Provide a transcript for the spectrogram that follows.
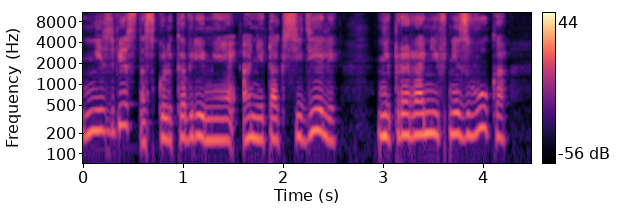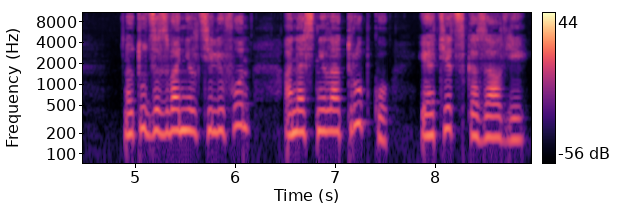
Неизвестно, сколько времени они так сидели, не проронив ни звука, но тут зазвонил телефон, она сняла трубку, и отец сказал ей,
